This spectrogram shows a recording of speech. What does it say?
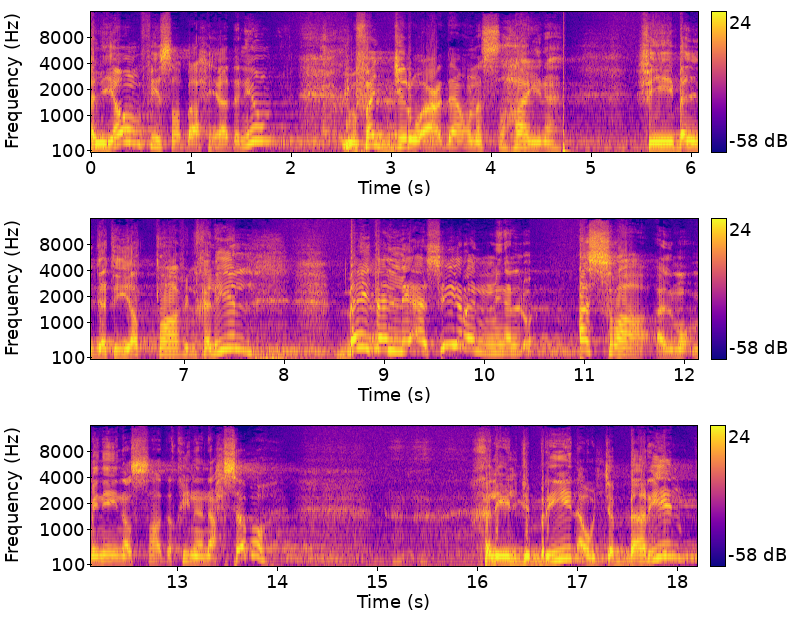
اليوم في صباح هذا اليوم يفجر أعداؤنا الصهاينة في بلدة يطا في الخليل بيتا لأسير من الأسرى المؤمنين الصادقين نحسبه. خليل جبرين أو الجبارين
